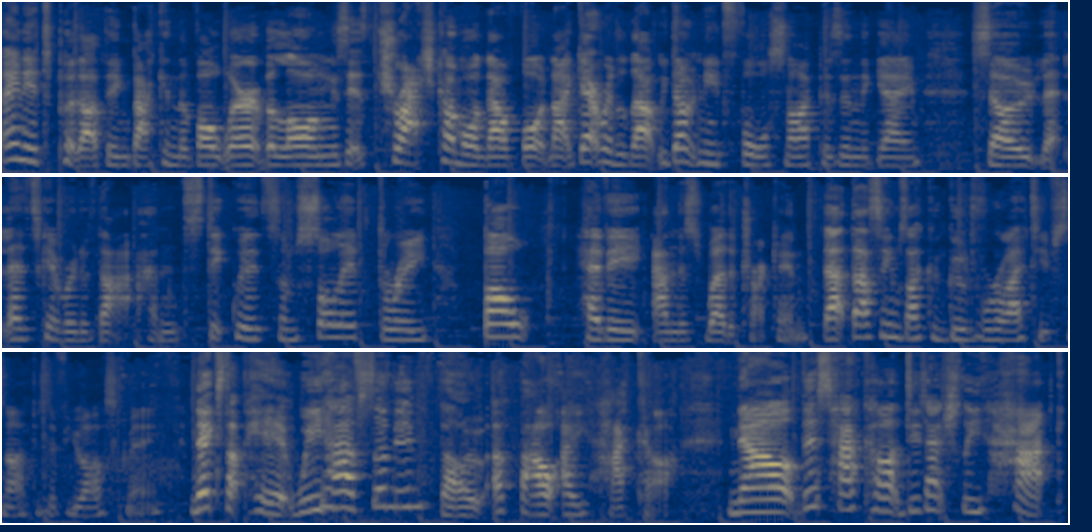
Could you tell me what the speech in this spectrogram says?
They need to put that thing back in the vault where it belongs. It's trash. Come on now, Fortnite. Get rid of that. We don't need four snipers in the game. So let, let's get rid of that and stick with some solid three bolt, heavy, and this weather tracking. That, that seems like a good variety of snipers if you ask me. Next up here, we have some info about a hacker. Now, this hacker did actually hack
